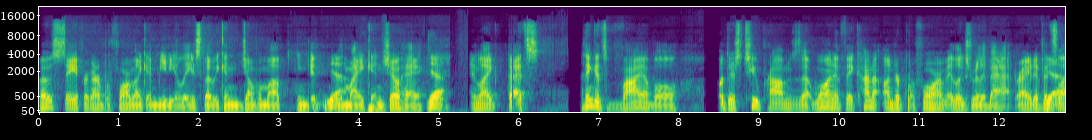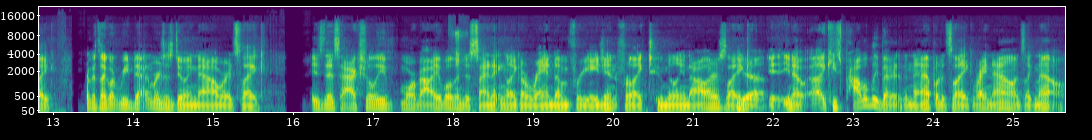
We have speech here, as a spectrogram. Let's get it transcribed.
most safe are going to perform like immediately, so that we can jump them up and get Yeah. Mike and Shohei. Yeah. And like that's i think it's viable but there's two problems is that one if they kind of underperform it looks really bad right if it's Yeah. like if it's like what reid detmers is doing now where it's like is this actually more valuable than just signing like a random free agent for like two million dollars like Yeah. it- you know like he's probably better than that but it's like right now it's like no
